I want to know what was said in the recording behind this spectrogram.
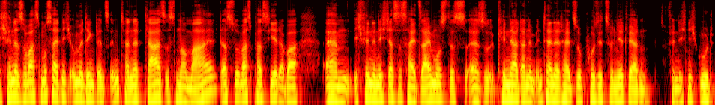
ich finde, sowas muss halt nicht unbedingt ins Internet. Klar, es ist normal, dass sowas passiert, aber ähm, ich finde nicht, dass es halt sein muss, dass äh, so Kinder dann im Internet halt so positioniert werden. Finde ich nicht gut.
